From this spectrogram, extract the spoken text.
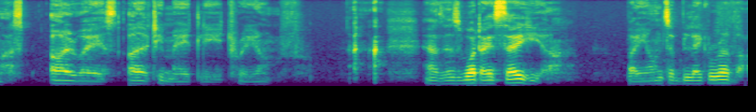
must always ultimately triumph. this is what I say here, beyond the Black River.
